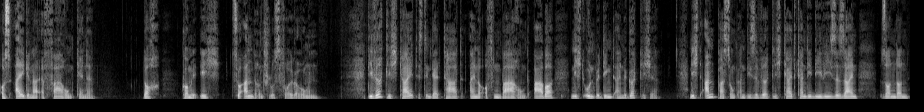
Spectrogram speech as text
aus eigener Erfahrung kenne. Doch komme ich zu anderen Schlussfolgerungen. Die Wirklichkeit ist in der Tat eine Offenbarung, aber nicht unbedingt eine göttliche. Nicht Anpassung an diese Wirklichkeit kann die Devise sein, sondern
